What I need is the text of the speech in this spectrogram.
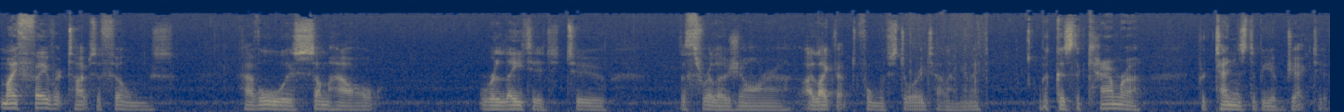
my favourite types of films have always somehow related to the thriller genre. I like that form of storytelling, and I th- because the camera pretends to be objective,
